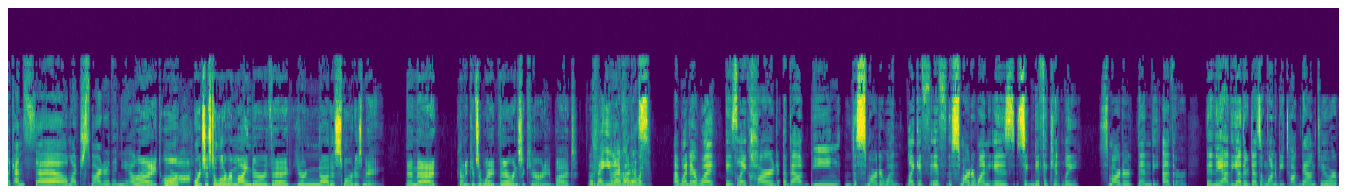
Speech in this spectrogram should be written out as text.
Like I'm so much smarter than you. Right. Or Ah. or just a little reminder that you're not as smart as me. Then that kind of gives away their insecurity, but What about you But and I wonder Chris? what I wonder what is like hard about being the smarter one. Like if if the smarter one is significantly smarter than the other, then yeah, the other doesn't want to be talked down to or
